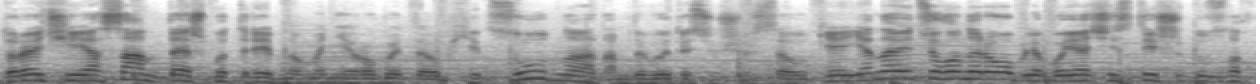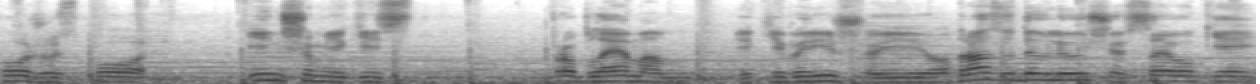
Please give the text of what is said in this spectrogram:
До речі, я сам теж потрібно мені робити обхід судна, там дивитися, що все окей. Я навіть цього не роблю, бо я частіше тут знаходжусь по іншим якісь проблемам, які вирішую, і одразу дивлюсь, що все окей.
